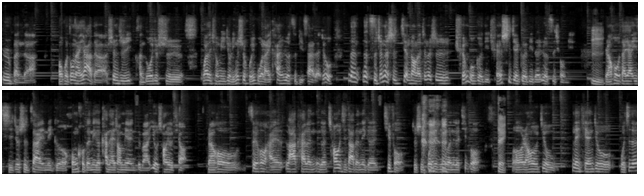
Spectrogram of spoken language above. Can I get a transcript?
日本的，包括东南亚的，甚至很多就是国外的球迷就临时回国来看热刺比赛的。就那那次真的是见到了，真的是全国各地、全世界各地的热刺球迷。嗯，然后大家一起就是在那个虹口的那个看台上面对吧，又唱又跳，然后最后还拉开了那个超级大的那个 tifo，就是 波切蒂诺那个 tifo。对，哦，然后就那天就我记得，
